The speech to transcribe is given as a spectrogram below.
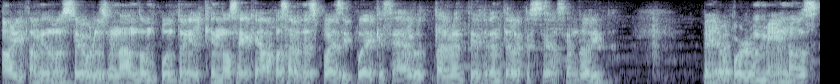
ahorita mismo estoy evolucionando a un punto en el que no sé qué va a pasar después y puede que sea algo totalmente diferente a lo que estoy haciendo ahorita. Pero por lo menos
